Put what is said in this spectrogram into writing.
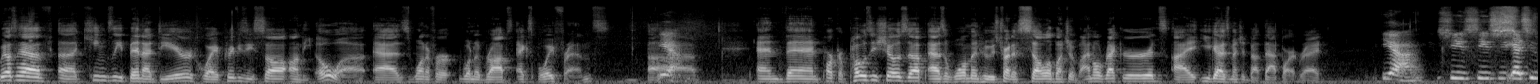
we also have uh, Kingsley Ben Adir, who I previously saw on the OA as one of her one of Rob's ex boyfriends. Uh, Yeah. And then Parker Posey shows up as a woman who's trying to sell a bunch of vinyl records. I you guys mentioned about that part, right? Yeah, she's she's yeah she's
